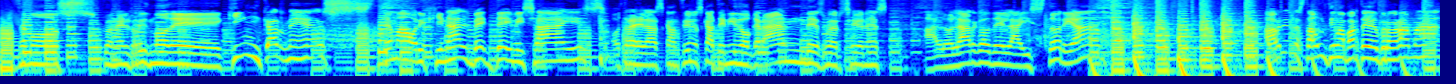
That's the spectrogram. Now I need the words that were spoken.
Hacemos con el ritmo de King Carnes, tema original Bette Davis Eyes, otra de las canciones que ha tenido grandes versiones a lo largo de la historia. Abriendo esta última parte del programa,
